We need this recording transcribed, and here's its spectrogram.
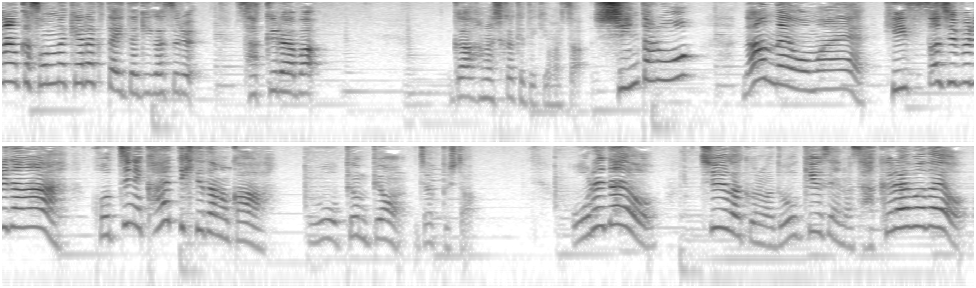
ーなんかそんなキャラクターいた気がする。桜庭。が話しかけてきました。慎太郎？なんだよお前。久しぶりだな。こっちに帰ってきてたのか。おおぴょんぴょん。ジャンプした。俺だよ。中学の同級生の桜庭だよ。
